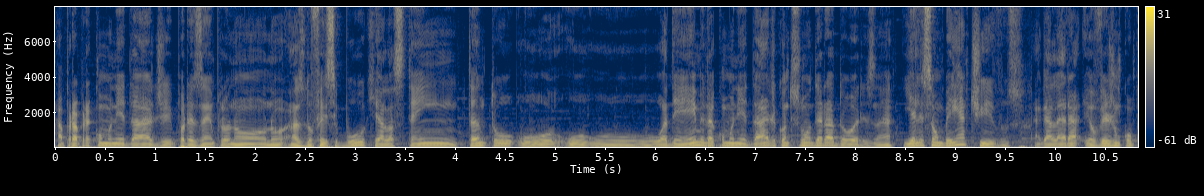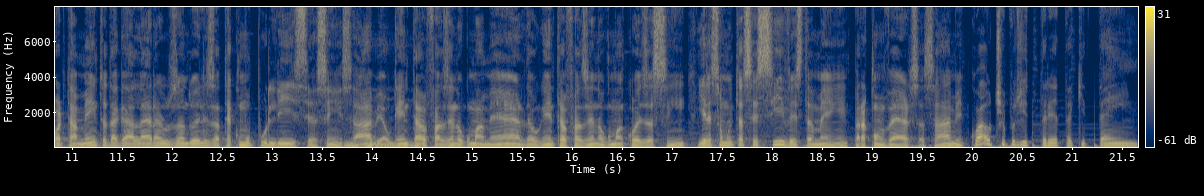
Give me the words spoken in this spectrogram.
A própria comunidade, por exemplo, no, no as do Facebook, elas têm tanto o, o, o, ADM da comunidade quanto os moderadores, né? E eles são bem ativos. A galera, eu vejo um comportamento da galera usando eles até como polícia, assim, sabe? Uhum. Alguém tá fazendo alguma merda, alguém tá fazendo alguma coisa assim. E eles são muito acessíveis também para conversa, sabe? Qual é o tipo de treta que tem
